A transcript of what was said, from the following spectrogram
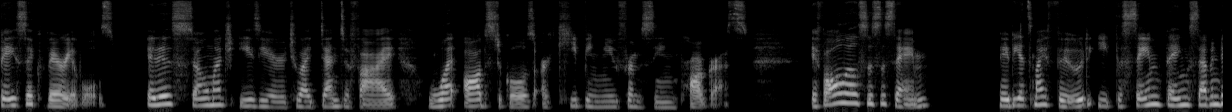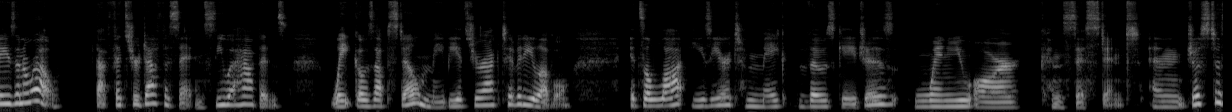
basic variables, it is so much easier to identify what obstacles are keeping you from seeing progress. If all else is the same, maybe it's my food, eat the same thing seven days in a row. That fits your deficit and see what happens. Weight goes up still, maybe it's your activity level. It's a lot easier to make those gauges when you are consistent. And just to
